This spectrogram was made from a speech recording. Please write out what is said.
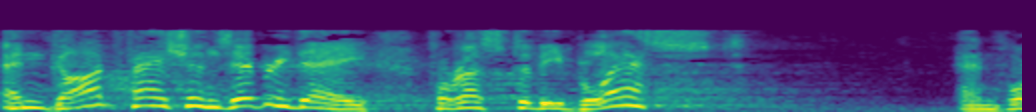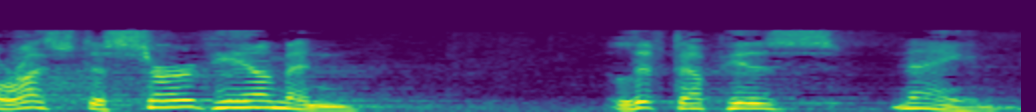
And God fashions every day for us to be blessed and for us to serve Him and lift up His name.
